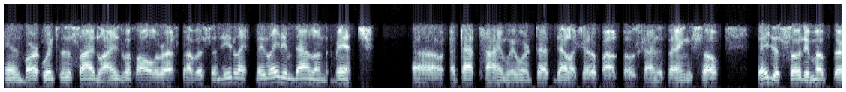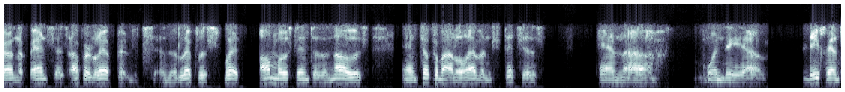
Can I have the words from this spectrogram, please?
and Bart went to the sidelines with all the rest of us, and he la- they laid him down on the bench. Uh, at that time, we weren't that delicate about those kind of things, so they just sewed him up there on the bench. His upper lip, and the lip was split almost into the nose, and took about eleven stitches. And uh, when the uh, defense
